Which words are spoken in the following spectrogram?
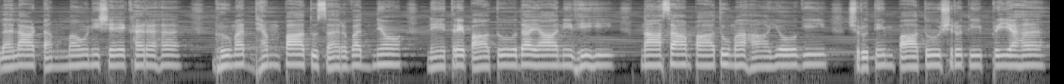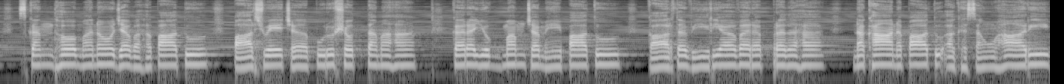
ललाटं मौनिशेखरः। भ्रूमध्यं पातु सर्वज्ञो नेत्रे पातु दयानिधिः। नासां पातु महायोगी श्रुतिं पातु श्रुतिप्रियः। स्कन्धो मनोजवः पातु पार्श्वे च पुरुषोत्तमः करयुग्मं च मे पातु कार्तवीर्यवरप्रदः। नखान् पातु अघसंहारी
